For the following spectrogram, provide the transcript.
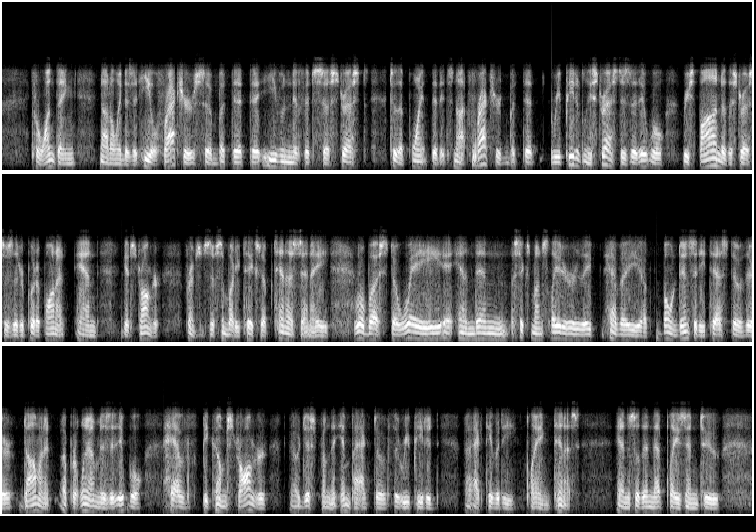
For one thing, not only does it heal fractures, uh, but that uh, even if it's uh, stressed to the point that it's not fractured, but that repeatedly stressed, is that it will respond to the stresses that are put upon it and get stronger. For instance, if somebody takes up tennis in a robust way and then six months later they have a, bone density test of their dominant upper limb, is it will have become stronger you know, just from the impact of the repeated uh, activity playing tennis. And so then that plays into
